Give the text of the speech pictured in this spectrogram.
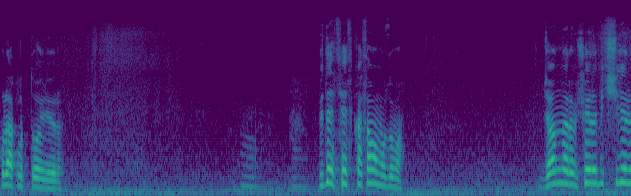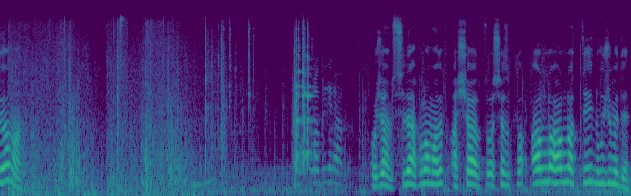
kulaklıkta oynuyorum. Bir de ses kasamam o zaman. Canlarım şöyle bir kişi geliyor ama Olabilir abi. hocam silah bulamadık aşağı tut aşağı zıpla Allah Allah deyin hücum edin.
